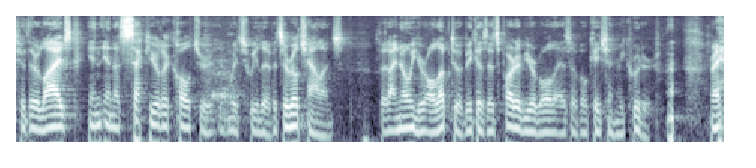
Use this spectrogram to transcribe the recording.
to their lives in, in a secular culture in which we live. It's a real challenge. But I know you're all up to it because it's part of your role as a vocation recruiter, right?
